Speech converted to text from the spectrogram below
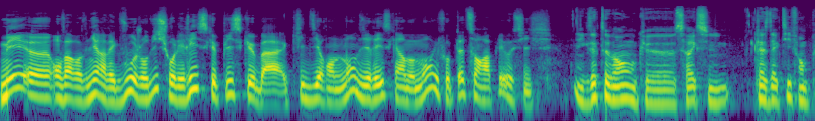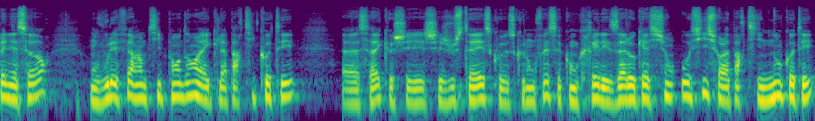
Mais euh, on va revenir avec vous aujourd'hui sur les risques, puisque bah, qui dit rendement dit risque à un moment, il faut peut-être s'en rappeler aussi. Exactement, donc euh, c'est vrai que c'est une classe d'actifs en plein essor. On voulait faire un petit pendant avec la partie cotée. Euh, c'est vrai que chez, chez Justae, ce que, l'on fait, c'est qu'on crée des allocations aussi sur la partie non cotée.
